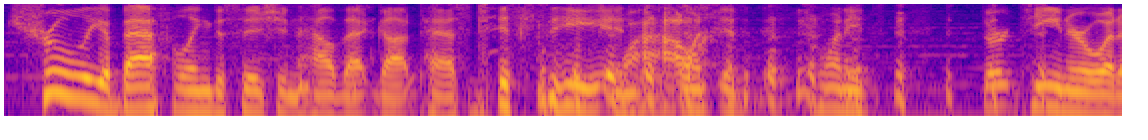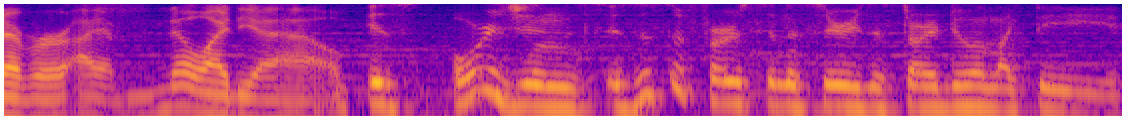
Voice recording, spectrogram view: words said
truly a baffling decision how that got past Disney in Wow. 20, 2013 or whatever. I have no idea how. Is Origins is this the first in the series that started doing like the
